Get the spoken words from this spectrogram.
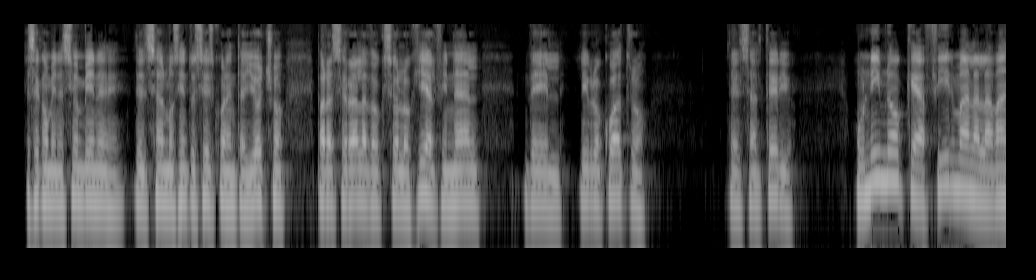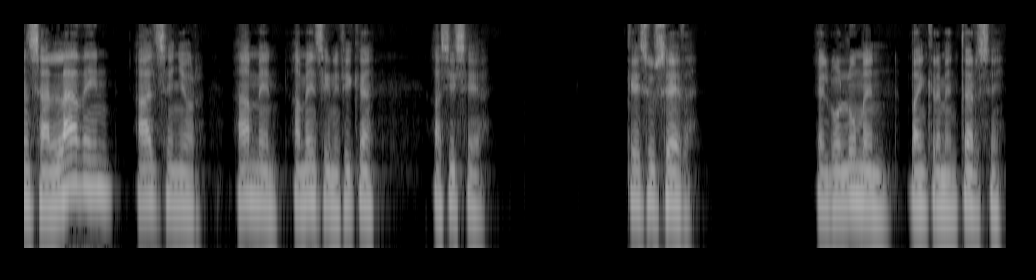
Esa combinación viene del Salmo 106, 48 para cerrar la doxología al final del libro 4 del Salterio. Un himno que afirma la alabanza. Alaben al Señor. Amén. Amén significa así sea que suceda. El volumen va a incrementarse,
